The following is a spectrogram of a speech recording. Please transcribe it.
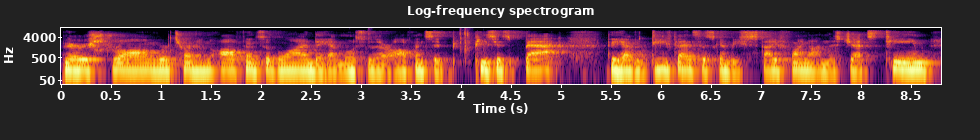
very strong returning offensive line. They have most of their offensive pieces back. They have a defense that's going to be stifling on this Jets team.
